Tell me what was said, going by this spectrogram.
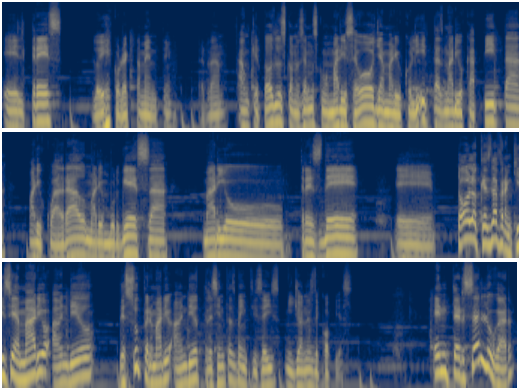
el 3, lo dije correctamente, Aunque todos los conocemos como Mario Cebolla, Mario Colitas, Mario Capita, Mario Cuadrado, Mario Hamburguesa, Mario 3D, eh, todo lo que es la franquicia de Mario ha vendido, de Super Mario, ha vendido 326 millones de copias. En tercer lugar,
